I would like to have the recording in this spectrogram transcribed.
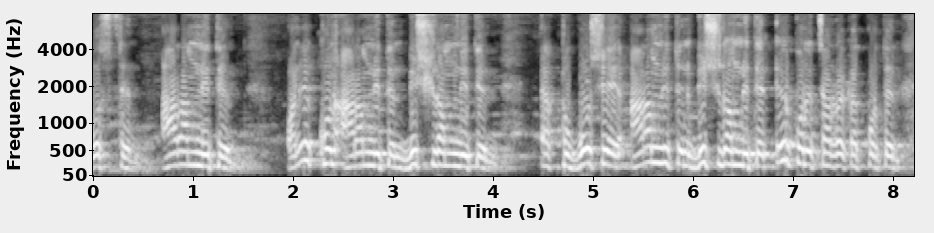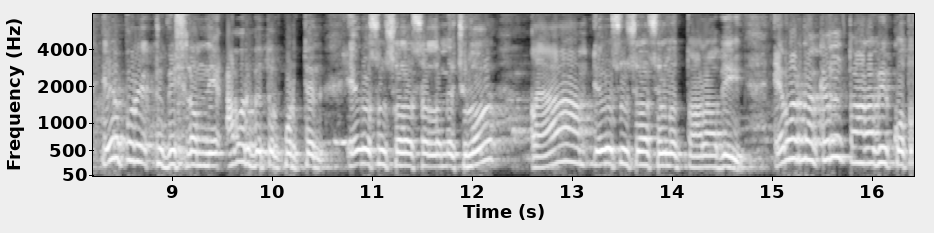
বসতেন, আরাম নিতেন, অনেকক্ষণ আরাম নিতেন, বিশ্রাম নিতেন, একটু বসে আরাম নিতেন, বিশ্রাম নিতেন, এরপরে চার রাকাত পড়তেন, এরপরে একটু বিশ্রাম নিয়ে আবার বেতর পড়তেন। এ রসুল সাল্লাহ সাল্লামের ছিল কায়াম এ রসুল সাল্লাহ সাল্লামের তারাবি। এবার দেখেন তারাবি কত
